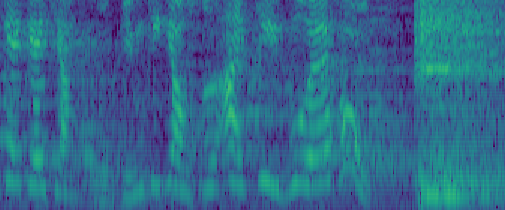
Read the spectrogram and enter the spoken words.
加加上，有经济教师爱记袂好。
